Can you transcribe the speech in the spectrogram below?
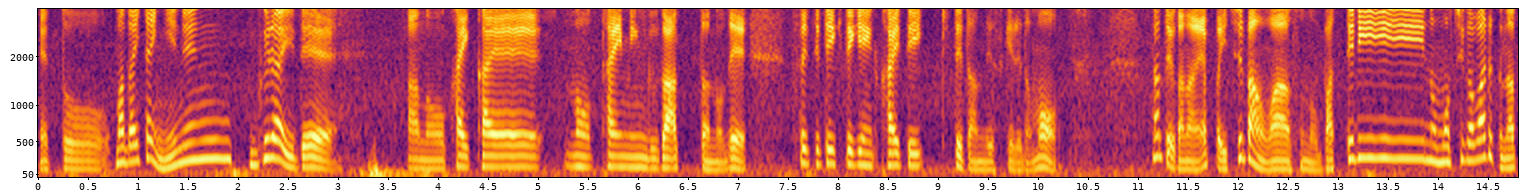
えっと、まあ、大体2年ぐらいで、あの、買い替えのタイミングがあったので、そうやって定期的に変えてきてたんですけれども、なんというかな、やっぱ一番は、そのバッテリーの持ちが悪くなっ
